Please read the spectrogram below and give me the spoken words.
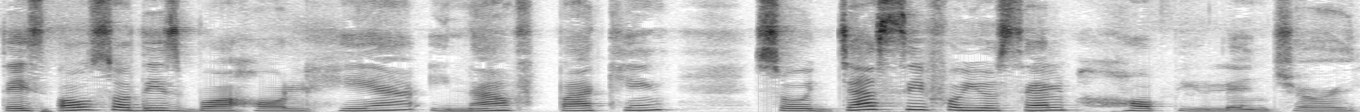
There is also this borehole here, enough parking. So just see for yourself. Hope you'll enjoy.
